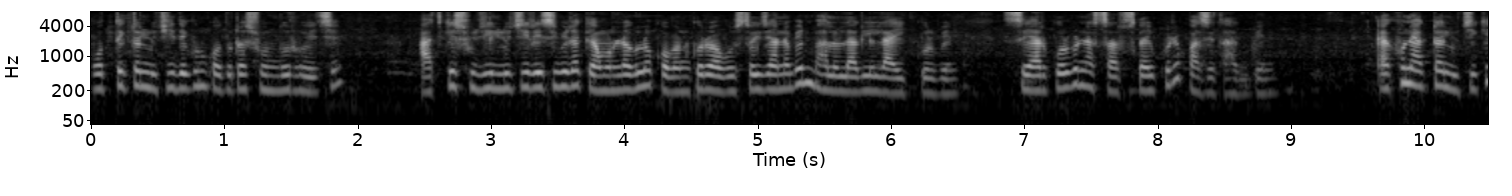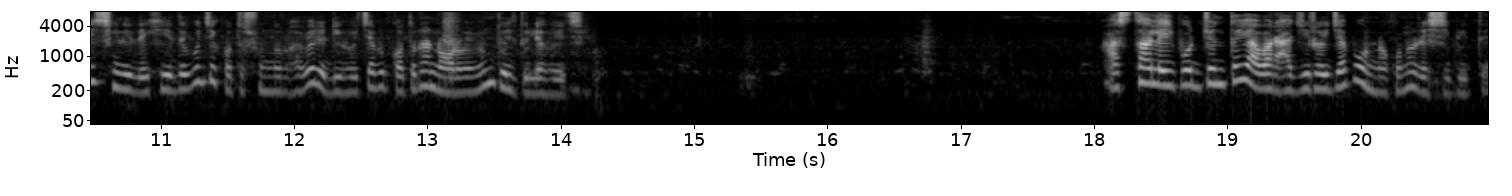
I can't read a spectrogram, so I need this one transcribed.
প্রত্যেকটা লুচি দেখুন কতটা সুন্দর হয়েছে। আজকে সুজির লুচি রেসিপিটা কেমন লাগল কমেন্ট করে অবশ্যই জানাবেন। ভালো লাগলে লাইক করবেন। শেয়ার করবেন আর সাবস্ক্রাইব করে পাশে থাকবেন। এখন একটা লুচিকে ছিঁড়ে দেখিয়ে দেবো যে কত সুন্দরভাবে রেডি হয়েছে এবং কতটা নরম এবং তুলতুলে হয়েছে। আজ তাহলে এই পর্যন্তই, আবার হাজির হয়ে যাব অন্য কোনো রেসিপিতে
